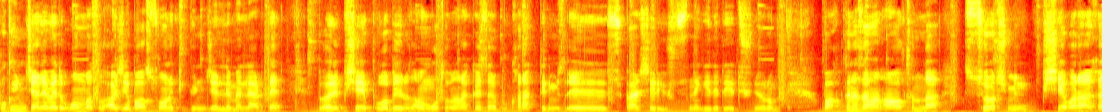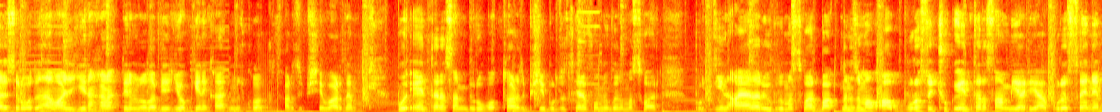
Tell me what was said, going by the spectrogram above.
Bu güncellemede olmasa acaba sonraki güncellemelerde böyle bir şey bulabiliriz ama muhtemelen arkadaşlar bu karakterimiz e, Süper Seri 3 üstüne gelir diye düşünüyorum. Baktığınız zaman altında search mi bir şey var arkadaşlar o da ama yeni karakterimiz olabilir. Yok yeni karakterimiz kulaklık tarzı bir şey vardı. Bu enteresan bir robot tarzı bir şey. Burada telefon uygulaması var. Burada yine ayarlar uygulaması var. Baktığınız zaman abi burası çok enteresan bir yer ya. Burası hani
